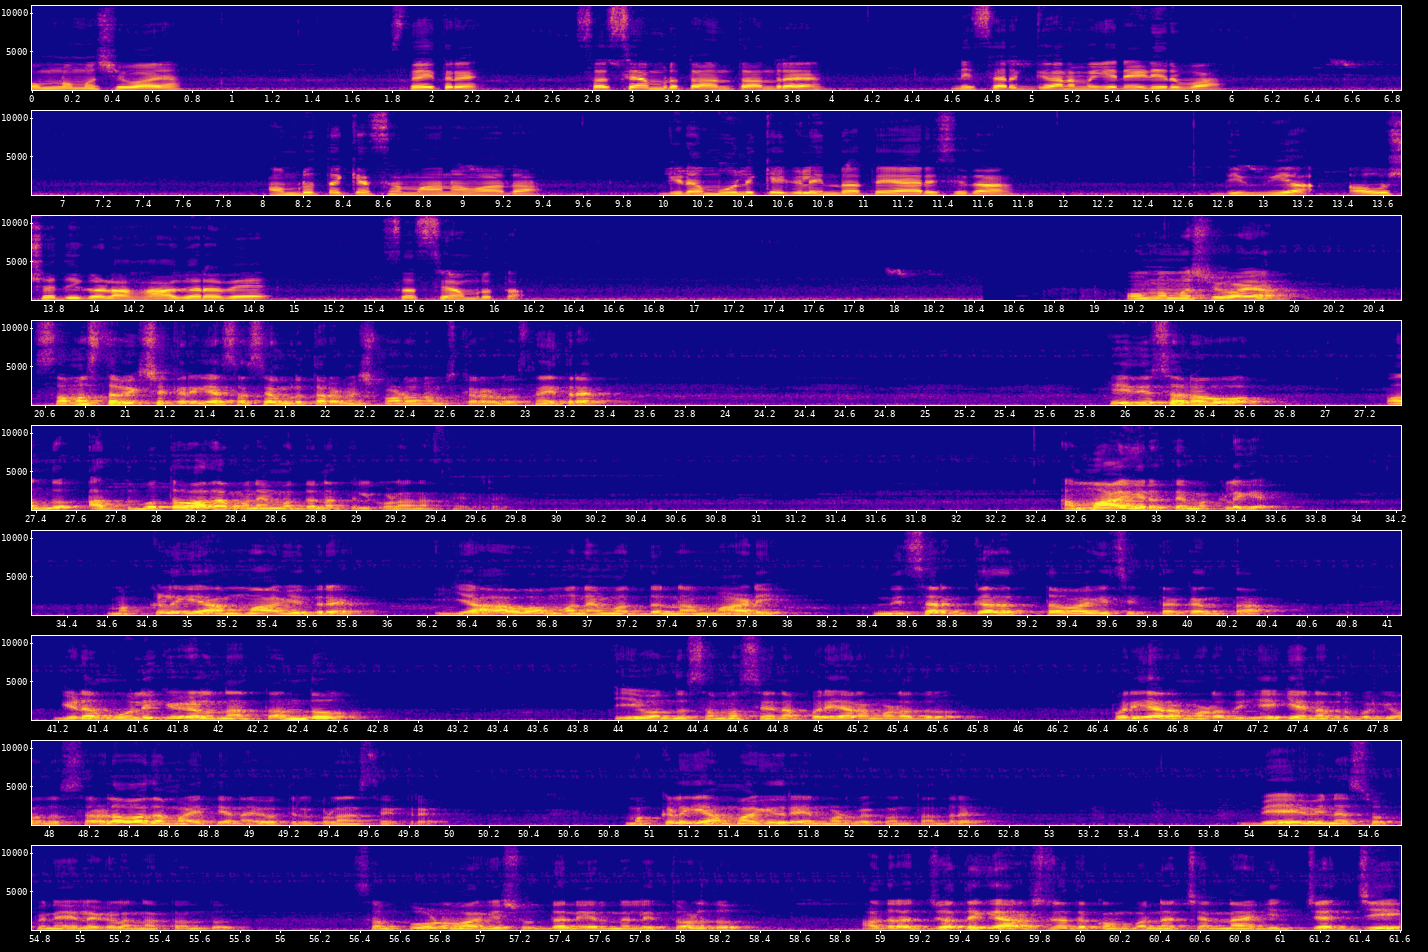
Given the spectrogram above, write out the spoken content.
ಓಂ ನಮ ಶಿವಾಯ. ಸ್ನೇಹಿತರೆ, ಸಸ್ಯಾಮೃತ ಅಂತ ಅಂದರೆ ನಿಸರ್ಗ ನಮಗೆ ನೀಡಿರುವ ಅಮೃತಕ್ಕೆ ಸಮಾನವಾದ ಗಿಡಮೂಲಿಕೆಗಳಿಂದ ತಯಾರಿಸಿದ ದಿವ್ಯ ಔಷಧಿಗಳ ಆಗರವೇ ಸಸ್ಯಾಮೃತ. ಓಂ ನಮ ಶಿವಾಯ. ಸಮಸ್ತ ವೀಕ್ಷಕರಿಗೆ ಸಸ್ಯಾಮೃತ ರಮೇಶ್ ಮಾಡೋ ನಮಸ್ಕಾರಗಳು. ಸ್ನೇಹಿತರೆ, ಈ ದಿವಸ ನಾವು ಒಂದು ಅದ್ಭುತವಾದ ಮನೆ ಮದ್ದನ್ನು ತಿಳ್ಕೊಳ್ಳೋಣ, ಸ್ನೇಹಿತರೆ. ಅಮ್ಮ ಆಗಿರುತ್ತೆ ಮಕ್ಕಳಿಗೆ. ಮಕ್ಕಳಿಗೆ ಅಮ್ಮ ಆಗಿದ್ದರೆ ಯಾವ ಮನೆ ಮದ್ದನ್ನು ಮಾಡಿ ನಿಸರ್ಗದತ್ತವಾಗಿ ಸಿಗ್ತಕ್ಕಂಥ ಗಿಡಮೂಲಿಕೆಗಳನ್ನು ತಂದು ಈ ಒಂದು ಸಮಸ್ಯೆನ ಪರಿಹಾರ ಮಾಡೋದ್ರು, ಪರಿಹಾರ ಮಾಡೋದು ಹೇಗೆ ಅನ್ನೋದ್ರ ಬಗ್ಗೆ ಒಂದು ಸರಳವಾದ ಮಾಹಿತಿಯನ್ನು ಇವತ್ತು ತಿಳ್ಕೊಳ್ಳೋಣ, ಸ್ನೇಹಿತರೆ. ಮಕ್ಕಳಿಗೆ ಅಮ್ಮ ಆಗಿದ್ರೆ ಏನು ಮಾಡಬೇಕು ಅಂತಂದರೆ ಬೇವಿನ ಸೊಪ್ಪಿನ ಎಲೆಗಳನ್ನು ತಂದು ಸಂಪೂರ್ಣವಾಗಿ ಶುದ್ಧ ನೀರಿನಲ್ಲಿ ತೊಳೆದು ಅದರ ಜೊತೆಗೆ ಅರಶಿನದ ಕೊಂಬನ್ನು ಚೆನ್ನಾಗಿ ಜಜ್ಜಿ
